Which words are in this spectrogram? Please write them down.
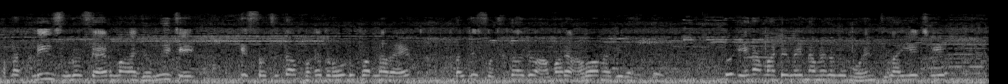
આપણા ક્લીન સુરત શહેરમાં જરૂરી છે કે સ્વચ્છતા ફક્ત રોડ ઉપર ન રહે, બલ્કि સ્વચ્છતા જો અમારે હવામાં બી રહે તો એના માટે લઈને અમે લોકો મુહિમ ચલાવીએ છીએ.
